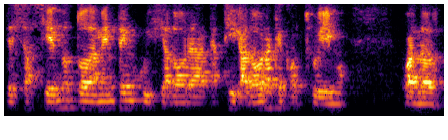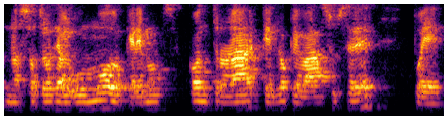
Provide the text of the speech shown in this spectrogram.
deshaciendo toda mente enjuiciadora, castigadora que construimos. Cuando nosotros de algún modo queremos controlar qué es lo que va a suceder, pues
